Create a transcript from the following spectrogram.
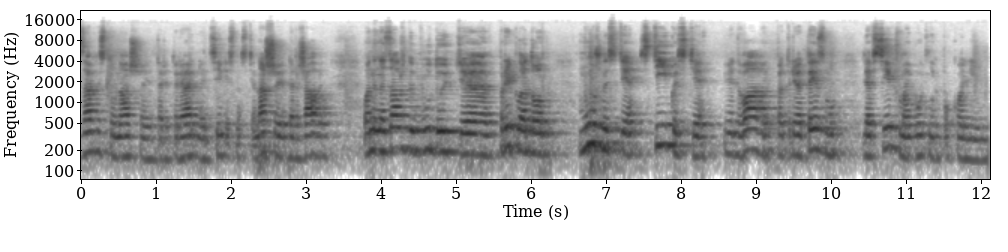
захисту нашої територіальної цілісності, нашої держави. Вони назавжди будуть е, прикладом мужності, стійкості, відваги, патріотизму для всіх майбутніх поколінь.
